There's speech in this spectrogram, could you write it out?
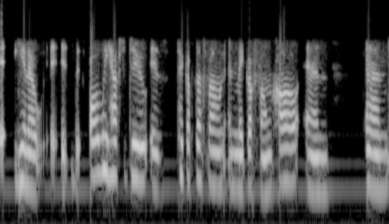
It, you know, it, it, all we have to do is pick up the phone and make a phone call, and and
